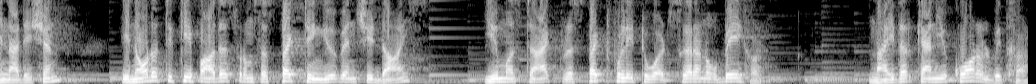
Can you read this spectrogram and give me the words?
In addition, in order to keep others from suspecting you when she dies, you must act respectfully towards her and obey her. Neither can you quarrel with her.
